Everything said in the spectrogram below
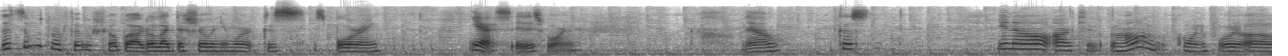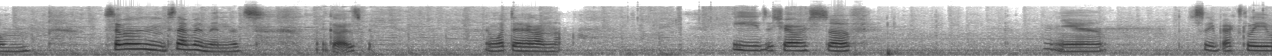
This was my favorite show, but I don't like that show anymore because it's boring. Yes, it is boring. Now, because you know, actually, I'm going for um seven seven minutes, guys. And what the heck? I'm not eat the shower and stuff. Yeah, sleep back sleep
